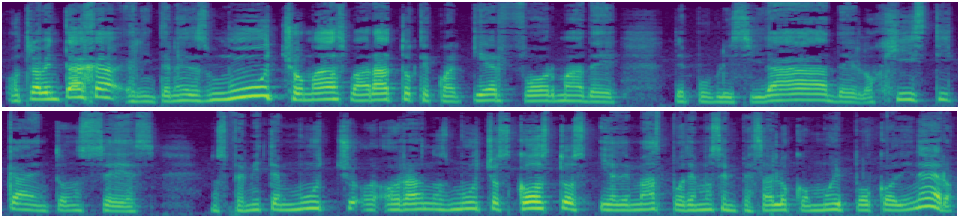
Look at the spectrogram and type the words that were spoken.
Otra ventaja, el Internet es mucho más barato que cualquier forma de, publicidad, de logística, entonces nos permite mucho, ahorrarnos muchos costos y además podemos empezarlo con muy poco dinero.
